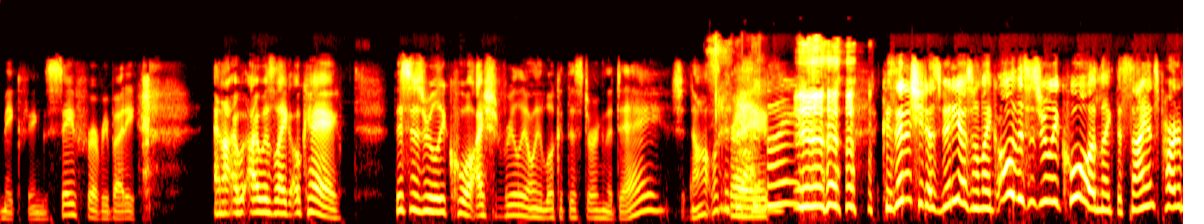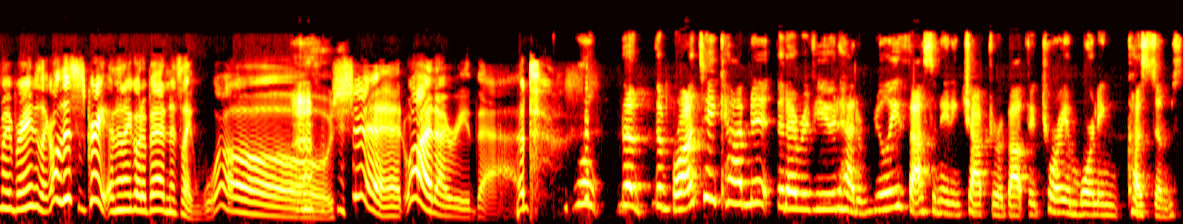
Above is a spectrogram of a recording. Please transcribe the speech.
make things safe for everybody and i i was like okay this is really cool. I should really only look at this during the day. Should not look at this at night. Because then she does videos and I'm like, oh, this is really cool. And like the science part of my brain is like, oh, this is great. And then I go to bed and it's like, whoa, shit. Why'd I read that? Well, the the Bronte cabinet that I reviewed had a really fascinating chapter about Victorian mourning customs.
